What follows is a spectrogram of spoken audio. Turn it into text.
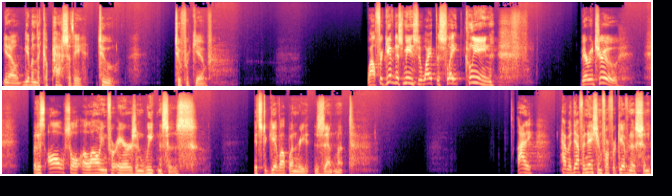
you know, given the capacity to, to forgive. While forgiveness means to wipe the slate clean, very true, but it's also allowing for errors and weaknesses. It's to give up on resentment. I have a definition for forgiveness, and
